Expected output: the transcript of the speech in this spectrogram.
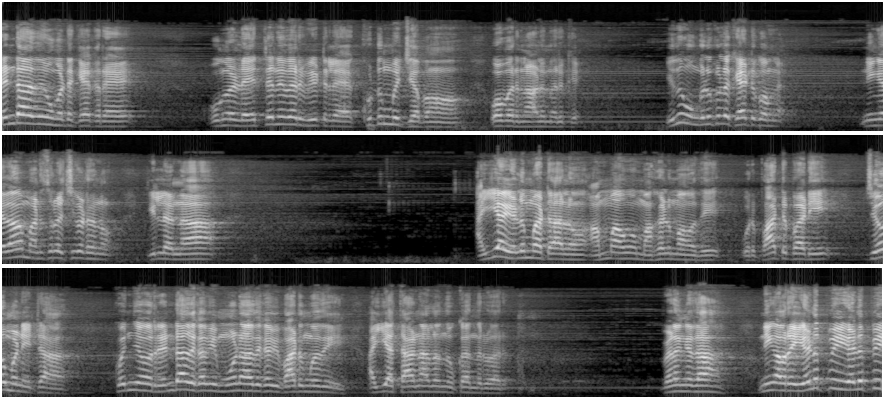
ரெண்டாவது உங்கள்கிட்ட கேட்குறேன் உங்களில் எத்தனை பேர் வீட்டில் குடும்ப ஜெபம் ஒவ்வொரு நாளும் இருக்குது இதுவும் உங்களுக்குள்ளே கேட்டுக்கோங்க. நீங்கள் தான் மனசில் வச்சுக்கிடணும். இல்லைன்னா ஐயா எழுமாட்டாலும் அம்மாவும் மகளுமாவது ஒரு பாட்டு பாடி ஜெபம் பண்ணிட்டா கொஞ்சம் ரெண்டாவது கவி மூணாவது கவி பாடும்போது ஐயா தானாலும் வந்து உட்காந்துருவார் விளங்குதா? நீங்கள் அவரை எழுப்பி எழுப்பி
